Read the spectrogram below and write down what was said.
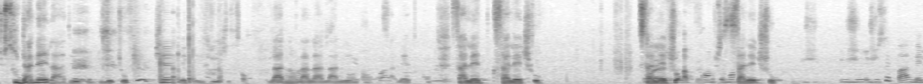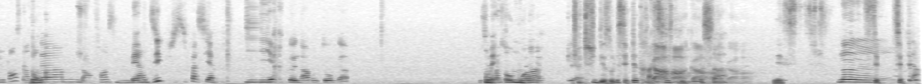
du Soudanais, là, de, de, de l'Éthiopien avec les yeux qui sortent. Là, non, là, là, là, non, non, ça allait être, ça allait être, ça allait être chaud. Ça allait Ouais, être chaud. ça, franchement. ça allait être chaud. Je, je sais pas, mais je pense qu'en Donc- termes d'enfance merdique, je sais pas s'il y a pire que Naruto, gars. Mais au moins. Je suis désolé, c'est peut-être raciste ça, Gara. mais Non, non, non, non. c'est- non,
